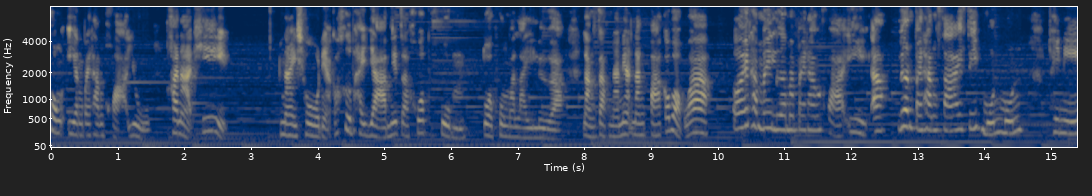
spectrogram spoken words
คงเอียงไปทางขวาอยู่ ขณะที่นายโชเนี่ยก็คือพยายามที่จะควบคุมตัวพวงมาลัยเรือ หลังจากนั้นเนี่ยนางป้าก็บอกว่า เอ้ยทำไมเรือมันไปทางขวาอีกอะเลื่อนไปทางซ้ายสิหมุนหมุนทีนี้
